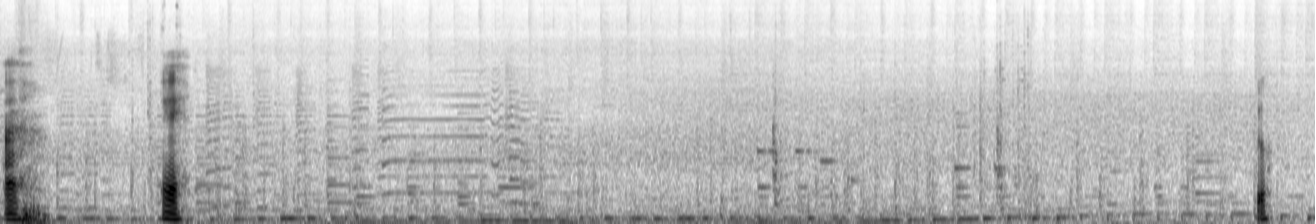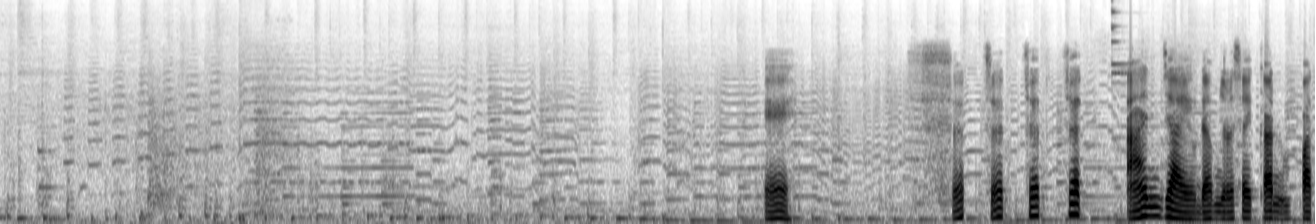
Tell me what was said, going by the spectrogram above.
Ah. Eh. Eh. Set set set set. Anjay, udah menyelesaikan 4.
